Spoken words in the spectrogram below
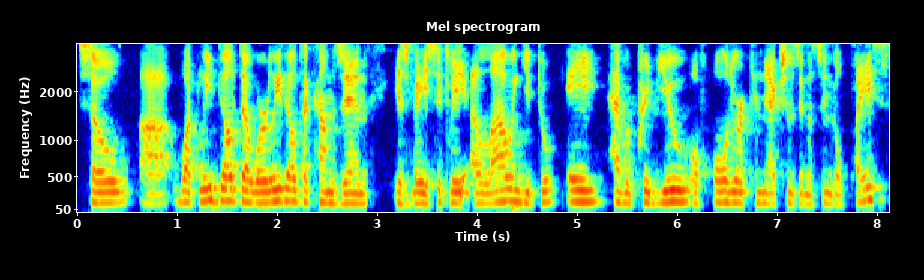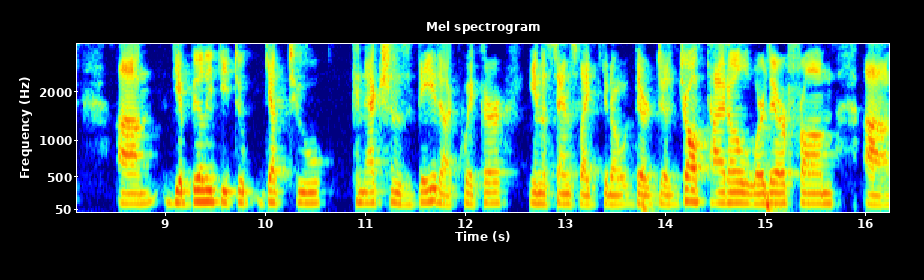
So uh, what LeadDelta, where LeadDelta comes in, is basically allowing you to a have a preview of all your connections in a single place, um, the ability to get to connections data quicker in a sense like you know their, their job title where they're from uh,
